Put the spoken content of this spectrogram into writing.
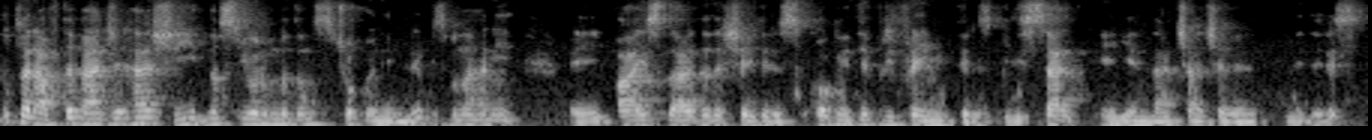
bu tarafta bence her şeyi nasıl yorumladığımız çok önemli. Biz buna hani e, biaslarda da şey deriz, kognitif reframing deriz, bilişsel e, yeniden çerçeveleme deriz.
